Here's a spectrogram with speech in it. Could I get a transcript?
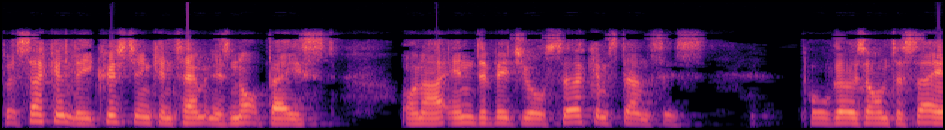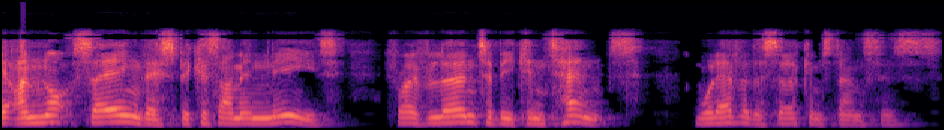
But secondly, Christian contentment is not based on our individual circumstances. Paul goes on to say, I'm not saying this because I'm in need. For I've learned to be content, whatever the circumstances.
